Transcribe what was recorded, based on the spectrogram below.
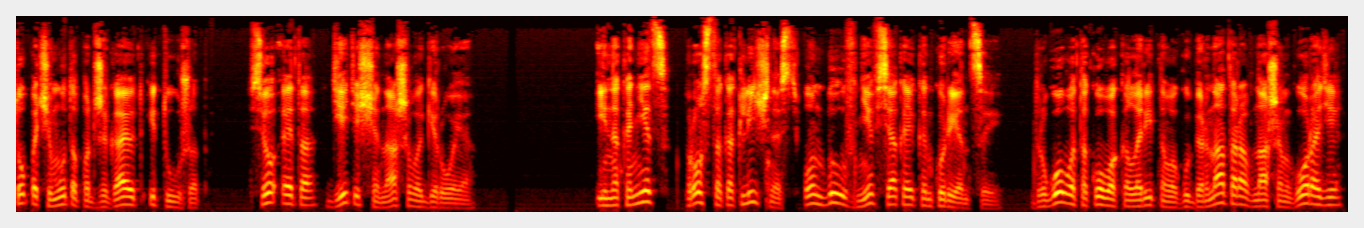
то почему-то поджигают и тушат. Все это детище нашего героя. И, наконец, просто как личность он был вне всякой конкуренции. Другого такого колоритного губернатора в нашем городе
